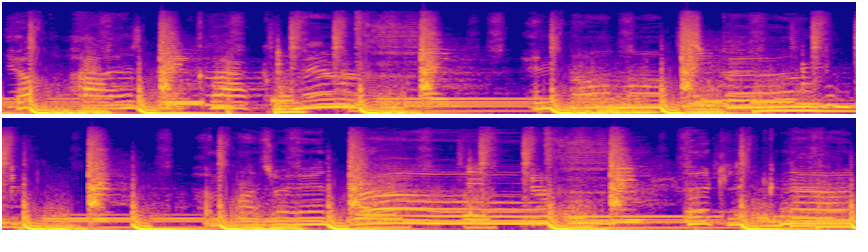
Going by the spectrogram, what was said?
Your eyes look like a mirror, and no more spill. I'm wondering, oh, but look now,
